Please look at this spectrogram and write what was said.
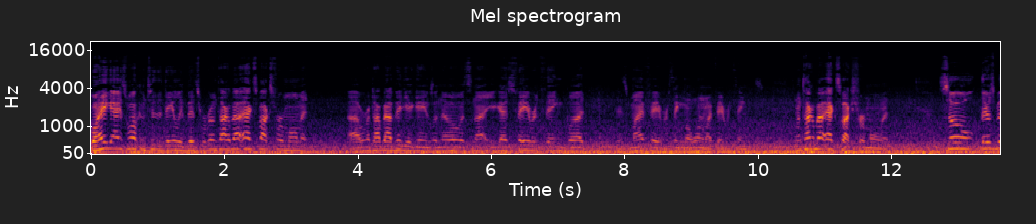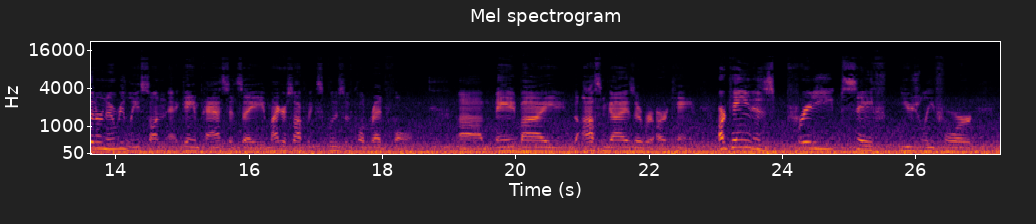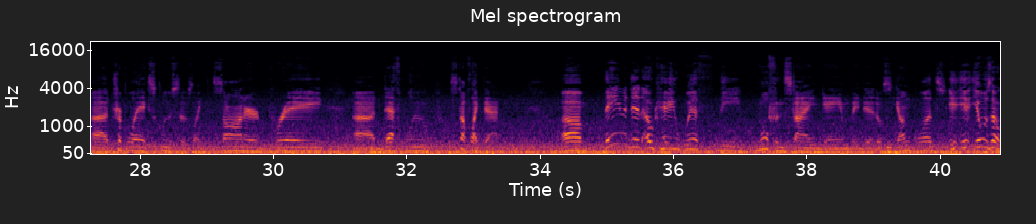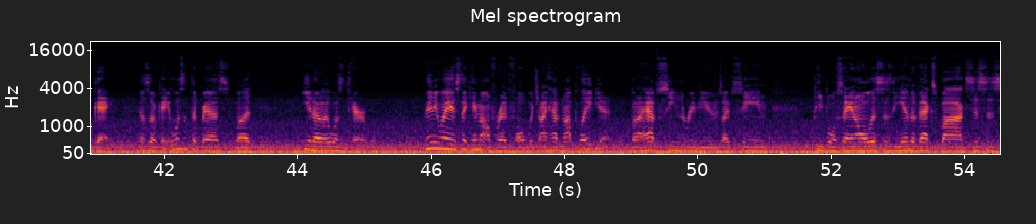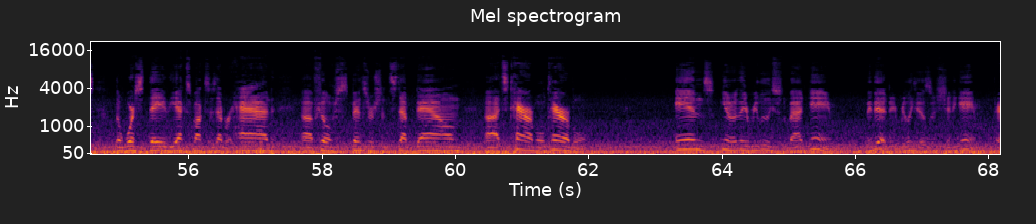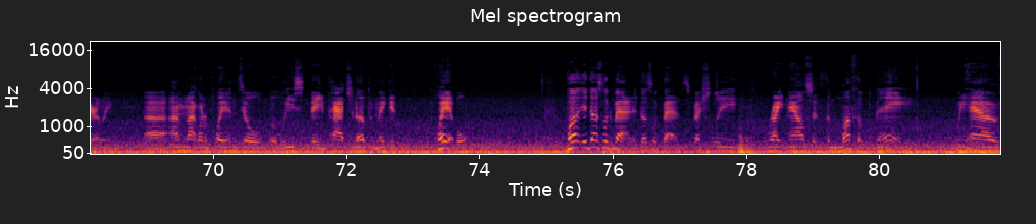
Well, hey guys, welcome to the Daily Bits. We're going to talk about Xbox for a moment. Uh, we're going to talk about video games. I know it's not your guys' favorite thing, but it's my favorite thing. Well, one of my favorite things. I'm going to talk about Xbox for a moment. So, there's been a new release on Game Pass. It's a Microsoft exclusive called Redfall, uh, made by the awesome guys over Arcane Arkane is pretty safe usually for uh, AAA exclusives like Dishonored, Prey, uh, Deathloop, stuff like that. Um, they even did okay with the Wolfenstein game they did. It was Youngbloods. It, it, it was okay. It was okay. It wasn't the best, but, you know, it wasn't terrible. Anyways, they came out with Redfall, which I have not played yet. But I have seen the reviews. I've seen people saying, oh, this is the end of Xbox. This is the worst day the Xbox has ever had. Uh, Phil Spencer should step down. Uh, it's terrible, terrible. And, you know, they released a bad game. They did. They really it was a shitty game, apparently. Uh, I'm not going to play it until at least they patch it up and make it playable. But it does look bad. It does look bad, especially right now since the month of May. We have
